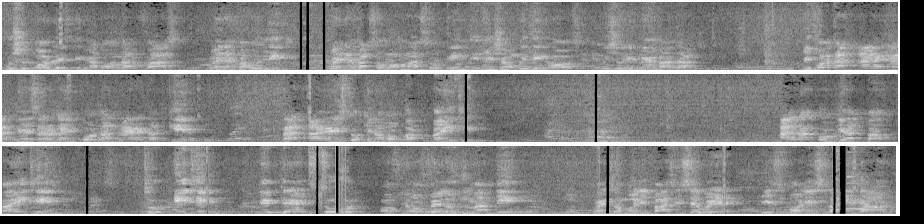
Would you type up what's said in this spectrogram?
We should always think about that verse whenever we meet. Whenever someone wants to bring division within us, we should remember that. Before that ayah, there is another important ayah that came. That ayah is talking about backbiting. Allah compared backbiting to eating the dead soul of your fellow human being. When somebody passes away, his body is lying down,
